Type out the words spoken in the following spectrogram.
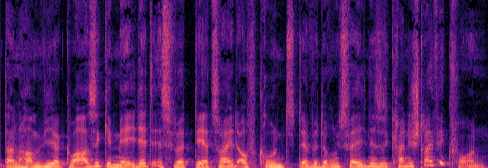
dann haben wir quasi gemeldet, es wird derzeit aufgrund der Witterungsverhältnisse keine Streife gefahren.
